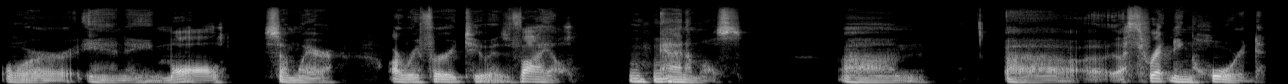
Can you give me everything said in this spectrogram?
or in a mall somewhere, are referred to as vile mm-hmm. animals, um, uh, a threatening horde.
